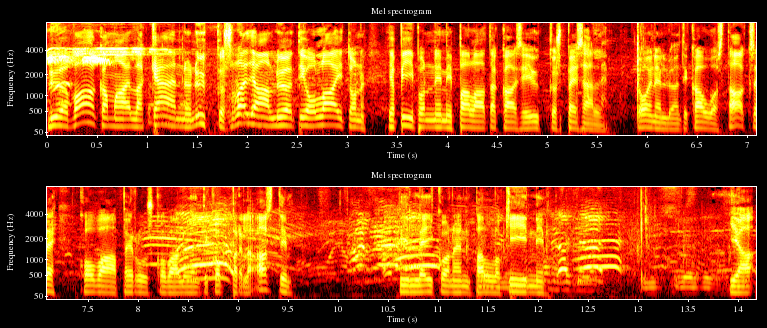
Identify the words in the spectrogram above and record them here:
lyö vaakamailla käännön ykkösrajaan, lyönti on laiton ja Piipon nimi palaa takaisin ykköspesälle. Toinen lyönti kauas taakse, kovaa peruskova lyönti kopparille asti. Ville Ikonen pallo kiinni. Ja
